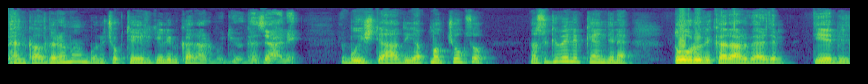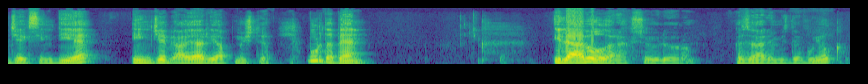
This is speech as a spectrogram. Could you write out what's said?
Ben kaldıramam bunu. Çok tehlikeli bir karar bu diyor Gazali. Bu iştihadı yapmak çok zor. Nasıl güvenip kendine doğru bir karar verdim diyebileceksin diye ince bir ayar yapmıştı. Burada ben ilave olarak söylüyorum. Gazalimizde bu yok.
